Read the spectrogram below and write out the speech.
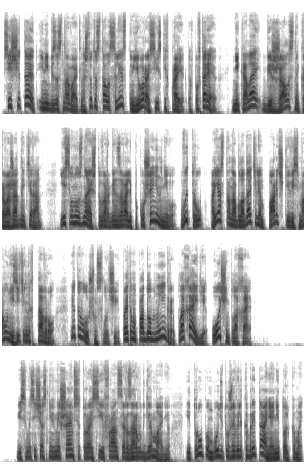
Все считают, и не безосновательно, что это стало следствием его российских проектов. Повторяю, Николай – безжалостный кровожадный тиран. Если он узнает, что вы организовали покушение на него, вы труп, а я стану обладателем парочки весьма унизительных тавро. Это в лучшем случае. Поэтому подобные игры – плохая идея, очень плохая. Если мы сейчас не вмешаемся, то Россия и Франция разорвут Германию, и трупом будет уже Великобритания, а не только мы.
